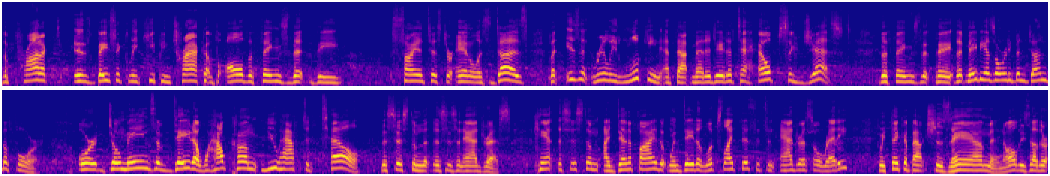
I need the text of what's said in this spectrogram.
the product is basically keeping track of all the things that the scientist or analyst does, but isn't really looking at that metadata to help suggest the things that they, that maybe has already been done before. Or domains of data, how come you have to tell the system that this is an address? Can't the system identify that when data looks like this, it's an address already? If we think about Shazam and all these other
